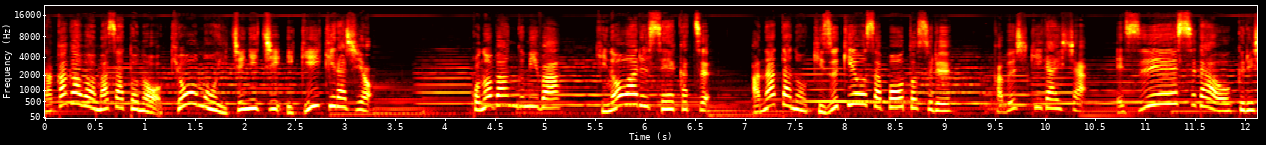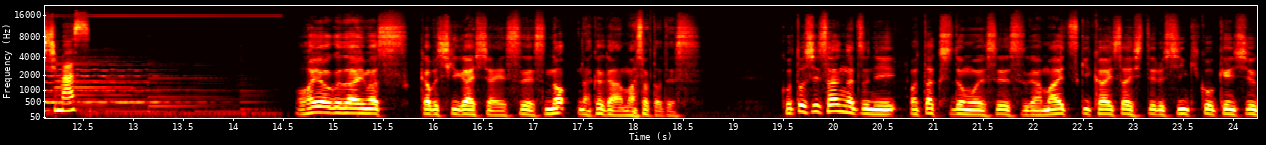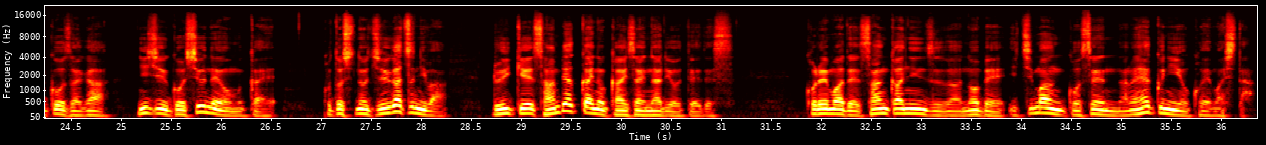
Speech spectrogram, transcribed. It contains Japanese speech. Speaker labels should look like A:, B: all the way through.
A: 中川雅人の今日も一日生き生きラジオ。この番組は気のある生活あなたの気づきをサポートする株式会社 SAS がお送りします。
B: おはようございます。株式会社 SAS の中川雅人です。今年3月に私ども SS が毎月開催している新機構研修講座が25周年を迎え今年の10月には累計300回の開催になる予定です。これまで参加人数は延べ1万5700人を超えました。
